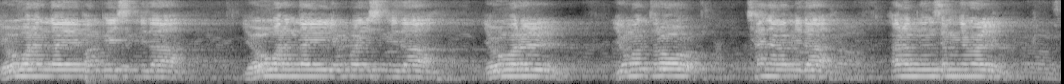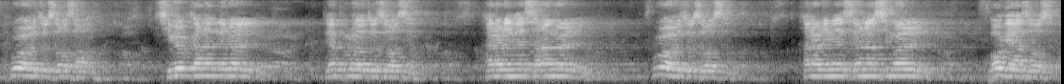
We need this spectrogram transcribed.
여호와는 나의 방패이십니다. 여호와는 나의 영광이십니다. 여호와를 영원토록 찬양합니다. 하나님 성령을 부어 주소서. 지극한 은혜를 베풀어 주소서. 하나님의 사랑을 부어 주소서. 하나님의 선하심을 보게 하소서.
